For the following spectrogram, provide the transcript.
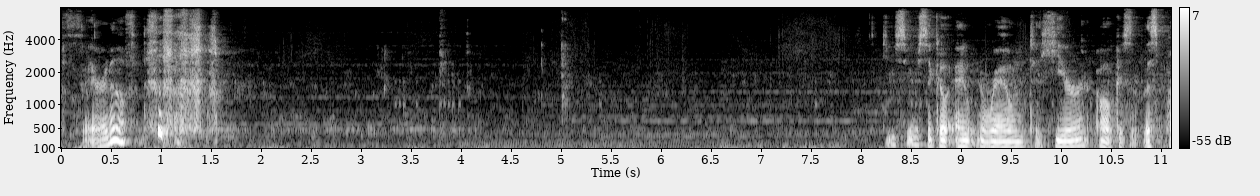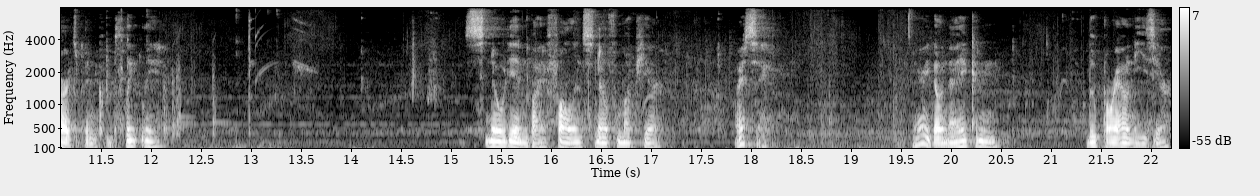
Fair enough. Do you seriously go out and around to here? Oh, because this part's been completely snowed in by falling snow from up here. I see. There you go, now you can loop around easier.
